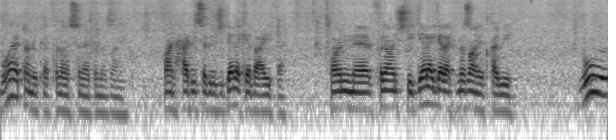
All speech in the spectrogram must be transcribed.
بو هتانو که فلان سنت نظانید آن حدیث رو گلک ضعیفه. آن فلان چتی گلک گلک نظانید قوی. بو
